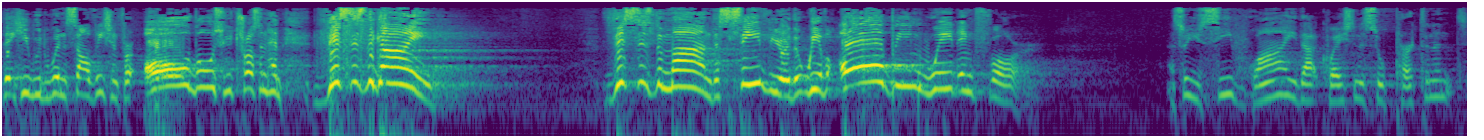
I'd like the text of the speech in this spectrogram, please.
that he would win salvation for all those who trust in him. This is the guy. This is the man, the savior that we have all been waiting for. And so you see why that question is so pertinent.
